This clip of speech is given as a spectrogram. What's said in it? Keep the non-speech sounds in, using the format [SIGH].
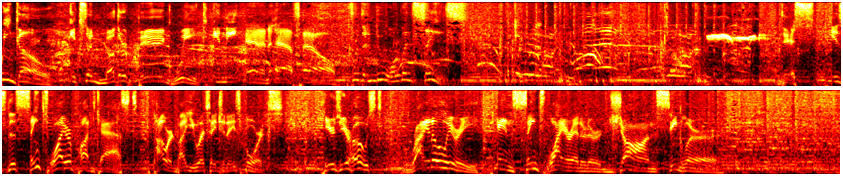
we go. It's another big week in the NFL for the New Orleans Saints. This is the Saints Wire podcast, powered by USA Today Sports. Here's your host, Ryan O'Leary, and Saints Wire editor, John Sigler.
